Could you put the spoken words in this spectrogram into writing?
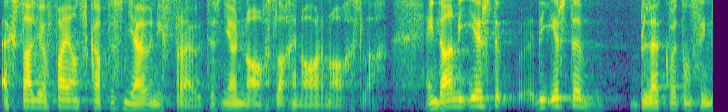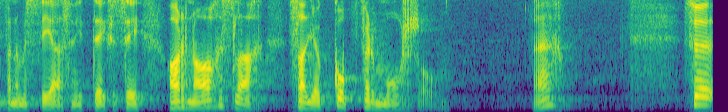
Ek sal jou vyandskap tussen jou en die vrou, tussen jou nageslag en haar nageslag. En dan die eerste die eerste blik wat ons sien van 'n Messias in die teks, dit sê haar nageslag sal jou kop vermorsel. Reg? So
